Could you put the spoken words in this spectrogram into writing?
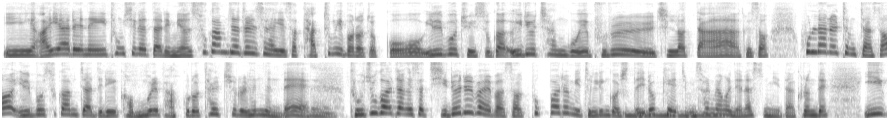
이 IRNA 통신에 따르면 수감자들 사이에서 다툼이 벌어졌고 일부 죄수가 의류 창고에 불을 질렀다. 그래서 혼란을 틈타서 일부 수감자들이 건물 밖으로 탈출을 했는데 네. 도주 과정에서 지뢰를 밟아서 폭발음이 들린 것이다. 이렇게 좀 음. 설명을 내놨습니다. 그런데 이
